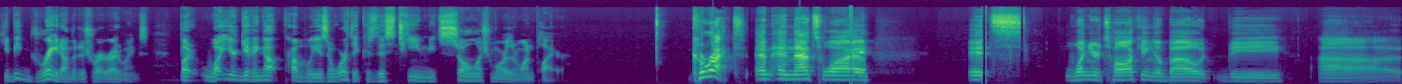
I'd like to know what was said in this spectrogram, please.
He'd be great on the Detroit Red Wings. But what you're giving up probably isn't worth it because this team needs so much more than one player. Correct. And and that's why it's when you're talking about the uh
